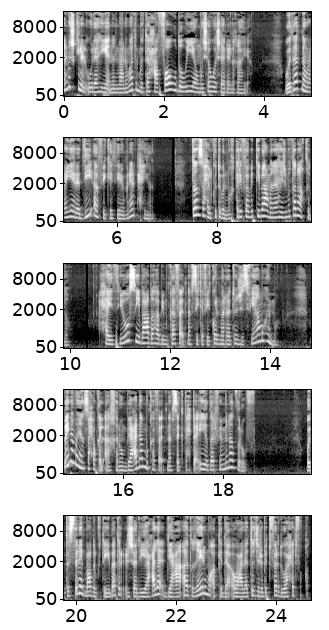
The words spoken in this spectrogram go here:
المشكلة الأولى هي أن المعلومات المتاحة فوضوية ومشوشة للغاية وذات نوعية رديئة في كثير من الأحيان. تنصح الكتب المختلفة باتباع مناهج متناقضة حيث يوصي بعضها بمكافأة نفسك في كل مرة تنجز فيها مهمة بينما ينصحك الآخرون بعدم مكافأة نفسك تحت أي ظرف من الظروف. وتستند بعض الكتيبات الإرشادية على ادعاءات غير مؤكدة أو على تجربة فرد واحد فقط.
